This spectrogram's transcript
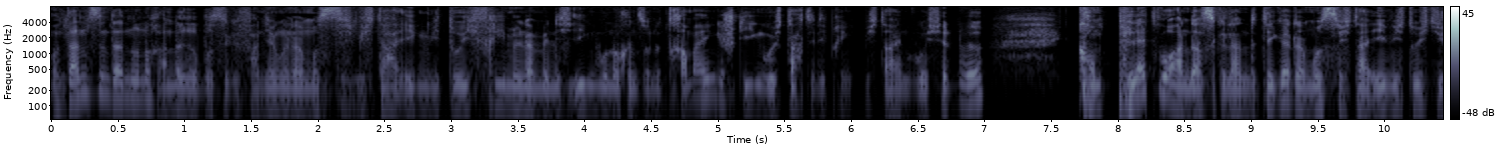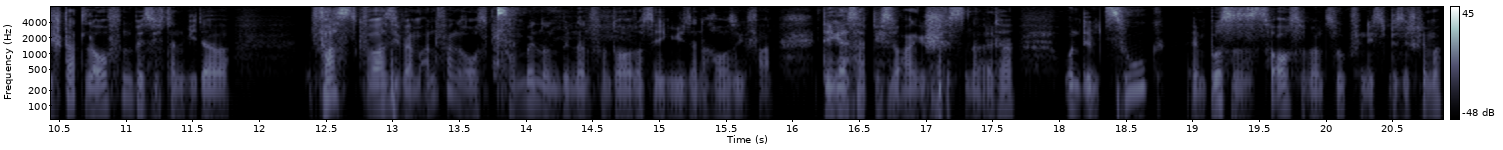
Und dann sind dann nur noch andere Busse gefahren. Junge, dann musste ich mich da irgendwie durchfriemeln. Dann bin ich irgendwo noch in so eine Tram eingestiegen, wo ich dachte, die bringt mich dahin, wo ich hin will. Komplett woanders gelandet, Digga. Dann musste ich da ewig durch die Stadt laufen, bis ich dann wieder fast quasi beim Anfang rausgekommen bin und bin dann von dort aus irgendwie wieder nach Hause gefahren. Digga, es hat mich so angeschissen, Alter. Und im Zug, im Bus ist es zwar auch so, beim Zug finde ich es ein bisschen schlimmer,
